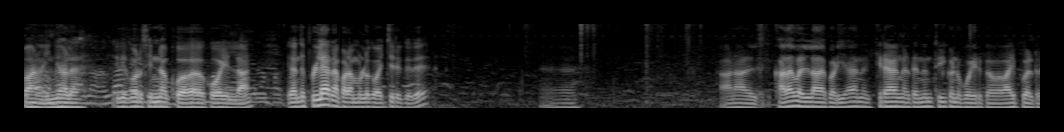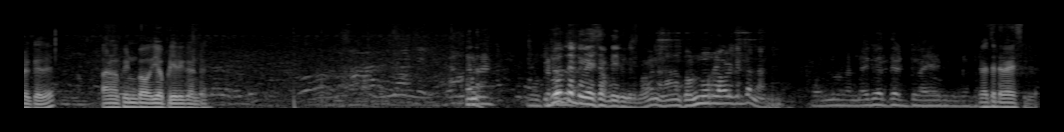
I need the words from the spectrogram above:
பாருங்க இங்கால இது ஒரு சின்ன கோ கோயில் தான் இது வந்து பிள்ளையார் படம் முழுக்க வச்சுருக்குது. ஆனால் கதவு இல்லாதபடியாக அந்த கிரகங்கள்ட்ட தூக்கி கொண்டு போயிருக்க வாய்ப்புகள் இருக்குது. பாருங்க பின்பகுதி எப்படி இருக்குன்ட்டு. இருபத்தெட்டு வயசு அப்படி இருக்கிறோம் நான் தொண்ணூறுல வரைக்கும் தான் நான். இருபத்தெட்டு வயசு இல்லை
